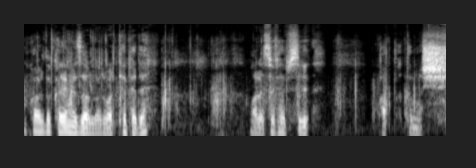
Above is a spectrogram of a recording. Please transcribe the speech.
Yukarıda kaya mezarları var tepede. Maalesef hepsi patlatılmış.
